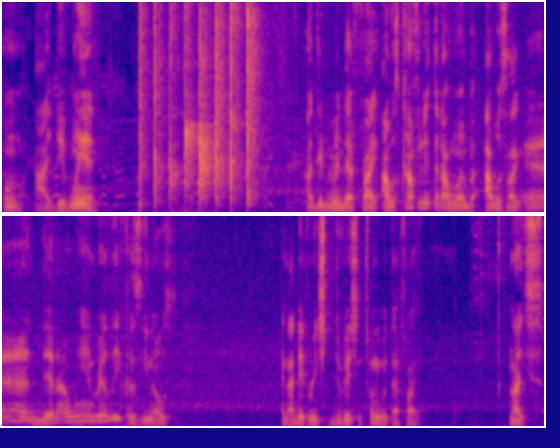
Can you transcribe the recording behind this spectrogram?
Boom. I did win. I did win that fight. I was confident that I won, but I was like, eh, did I win really? Because, you know, and I did reach Division 20 with that fight. Nice.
